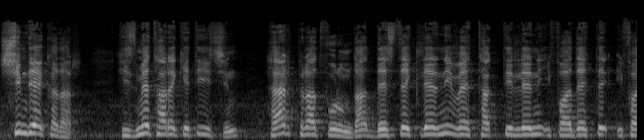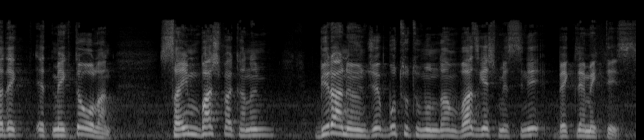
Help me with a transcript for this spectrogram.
Şimdiye kadar hizmet hareketi için her platformda desteklerini ve takdirlerini ifade, ette- ifade etmekte olan Sayın Başbakan'ın bir an önce bu tutumundan vazgeçmesini beklemekteyiz.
